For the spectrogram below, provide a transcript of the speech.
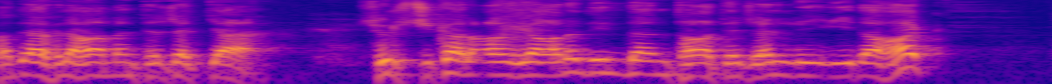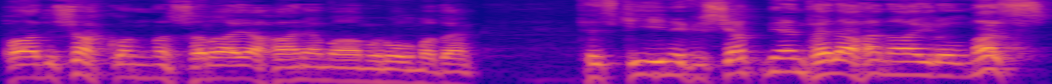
Kadı eflaha men tezekka. Sür çıkar ahyarı dilden ta tecelli ide hak. Padişah konmaz saraya hane mamur olmadan. Teskiyi nefis yapmayan felaha nail olmaz.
